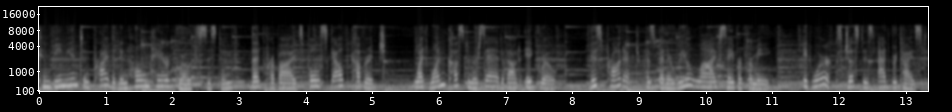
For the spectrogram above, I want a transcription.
convenient and private in-home hair growth system that provides full scalp coverage. What one customer said about IGROW this product has been a real lifesaver for me. It works just as advertised.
